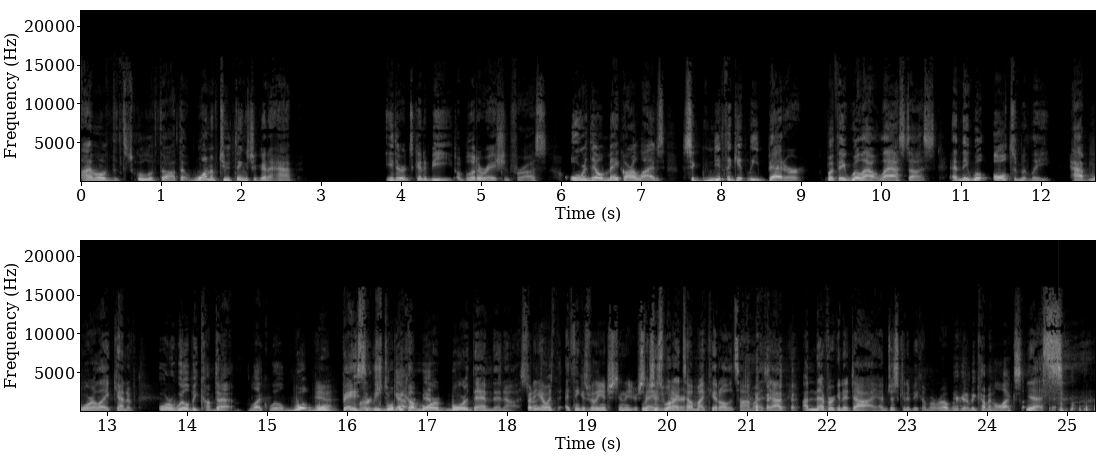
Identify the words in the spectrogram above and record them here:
I'm of the school of thought that one of two things are going to happen either it's going to be obliteration for us or they'll make our lives significantly better but they will outlast us and they will ultimately have more like kind of Or we'll become them. Like we'll we'll, we'll Yeah. basically we'll together, become yeah. more more them than us But right? you know what I think is really interesting that you're saying, which is what I tell my kid all the time I say I'm, I'm never going to die I'm just going to become a robot you're going to become an Alexa. yes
